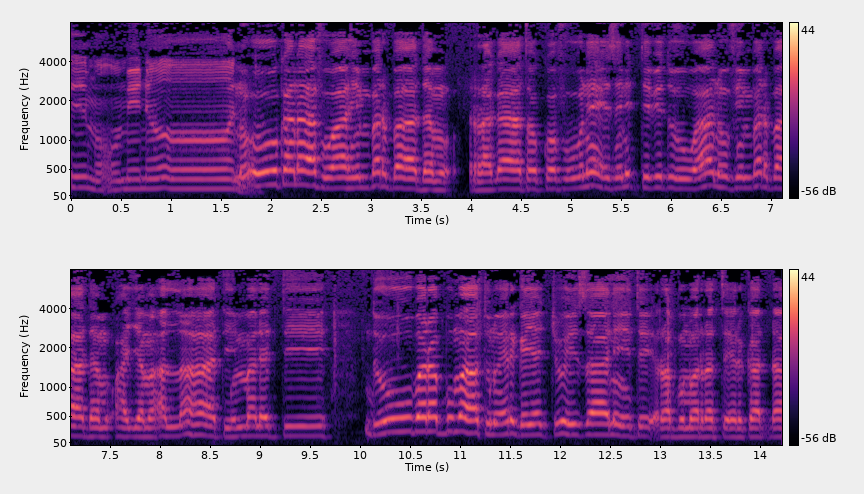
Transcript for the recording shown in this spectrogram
المؤمنون nu'uu kanaaf waa hin barbaadamu ragaa tokko fuunee isinitti fiduu waa nuuf hin barbaadamu hayyama allahaatiin maletti duuba rabbumaatu nu erga jechuu isaaniiti. Rabbuma irratti erkadha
